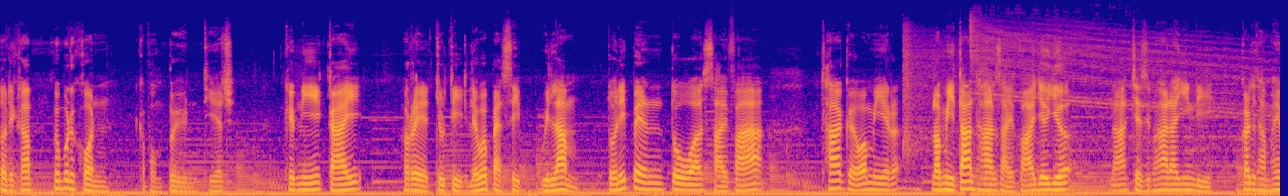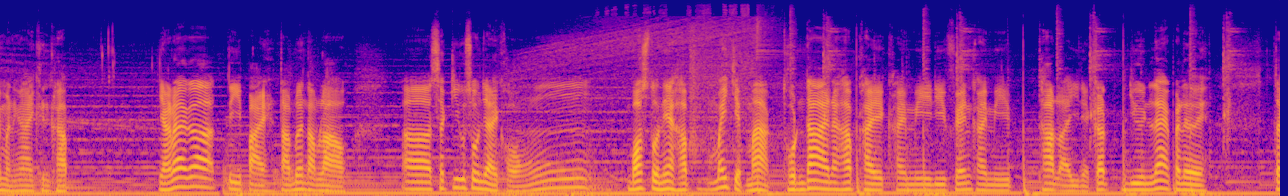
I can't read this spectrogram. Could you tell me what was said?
สวัสดีครับเพื่อนผู้ทุกคนกับผมปืน TH คลิปนี้ไกด์เรทจุติเลเวล80 วิลลัมตัวนี้เป็นตัวสายฟ้า ถ้าเกิดว่ามีเรามีต้านทานสายฟ้าเยอะๆนะ75 ได้ยิ่งดี ก็จะทำให้มันง่ายขึ้นครับ อย่างแรกก็ตีไปตามเรื่องตามราวสกิลส่วนใหญ่ของบอสตัวนี้ครับ ไม่เจ็บมากทนได้นะครับ ใครใครมีดีเฟนส์ใครมีธาตุอะไรเนี่ยก็ยืนแรกไปเลย แต่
